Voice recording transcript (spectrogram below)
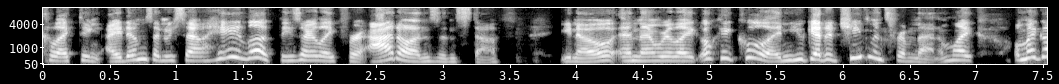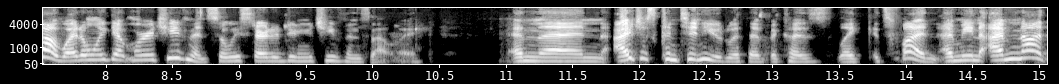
collecting items and we said, hey, look, these are like for add-ons and stuff. You know, and then we're like, okay, cool, and you get achievements from that. I'm like, oh my god, why don't we get more achievements? So we started doing achievements that way and then i just continued with it because like it's fun. I mean i'm not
